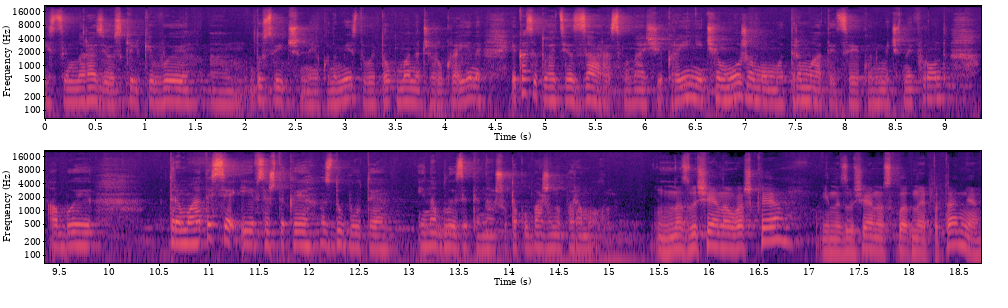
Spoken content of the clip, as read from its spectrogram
із цим наразі, оскільки ви ем, досвідчений економіст, ви топ-менеджер України? Яка ситуація зараз в нашій країні? Чи можемо ми тримати цей економічний фронт, аби триматися і все ж таки здобути і наблизити нашу таку бажану перемогу? Надзвичайно важке і надзвичайно складне питання,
